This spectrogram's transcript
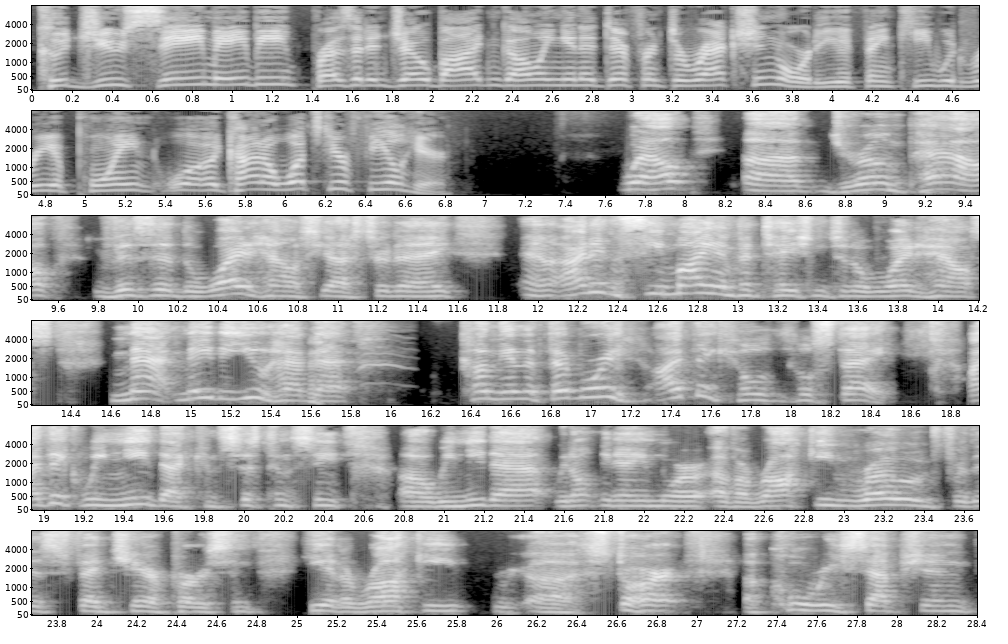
Could you see maybe President Joe Biden going in a different direction, or do you think he would reappoint? Well, kind of, what's your feel here? Well, uh, Jerome Powell visited the White House yesterday, and I didn't see my invitation to the White House. Matt, maybe you have that come the end of February, I think he'll he'll stay. I think we need that consistency. Uh, we need that. We don't need any more of a rocky road for this Fed chairperson. He had a rocky uh, start, a cool reception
